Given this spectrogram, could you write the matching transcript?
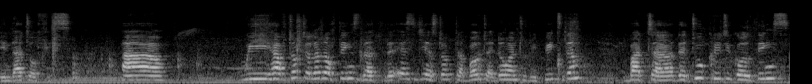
in that office. Uh, we have talked a lot of things that the SG has talked about. I don't want to repeat them. But uh, the two critical things,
